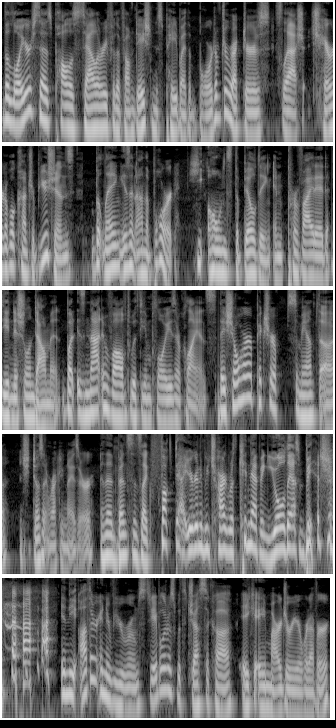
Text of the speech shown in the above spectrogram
The lawyer says Paula's salary for the foundation is paid by the board of directors slash charitable contributions, but Lang isn't on the board. He owns the building and provided the initial endowment, but is not involved with the employees or clients. They show her a picture of Samantha, and she doesn't recognize her. And then Benson's like, fuck that, you're gonna be charged with kidnapping, you old ass bitch. In the other interview room, Stabler's with Jessica, aka Marjorie or whatever.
